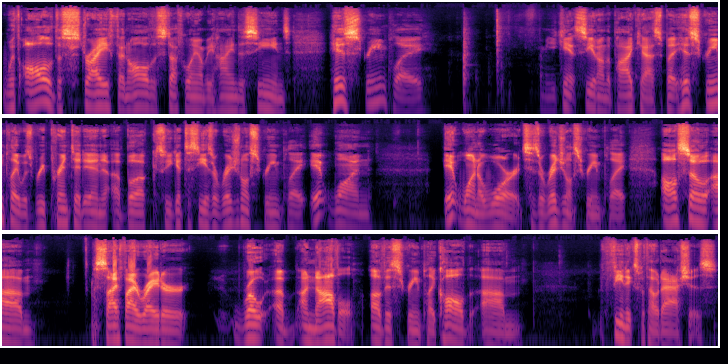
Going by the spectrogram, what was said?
with all of the strife and all the stuff going on behind the scenes, his screenplay. I mean, you can't see it on the podcast, but his screenplay was reprinted in a book, so you get to see his original screenplay. It won, it won awards. His original screenplay. Also, um, sci-fi writer wrote a, a novel of his screenplay called um, Phoenix Without Ashes,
